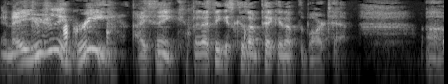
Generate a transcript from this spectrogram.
And they usually agree, I think, but I think it's because I'm picking up the bar tab. Um,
